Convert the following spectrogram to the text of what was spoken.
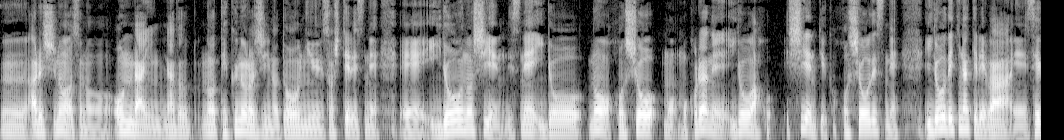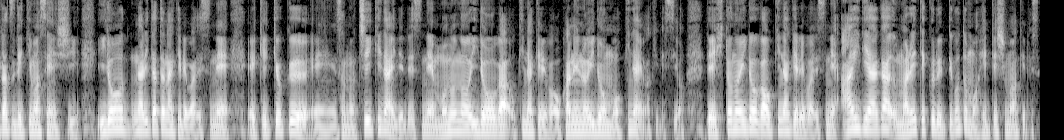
うん、ある種の、その、オンラインなどのテクノロジーの導入、そしてですね、えー、移動の支援ですね、移動の保証、もう、もうこれはね、移動は支援というか保証ですね。移動できなければ、えー、生活できませんし、移動成り立たなければですね、えー、結局、えー、その地域内でですね、物の移動が起きなければお金の移動も起きないわけですよ。で、人の移動が起きなければですね、アイデアが生まれてくるってことも減ってしまうわけです。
